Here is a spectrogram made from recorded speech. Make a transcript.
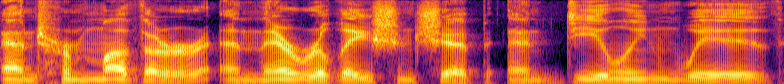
and her mother and their relationship and dealing with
